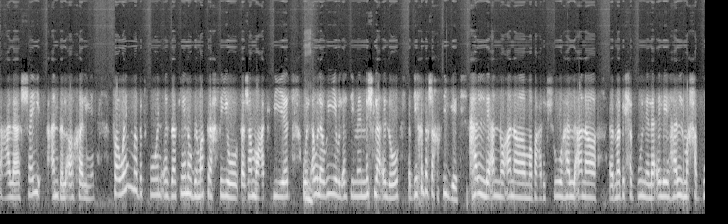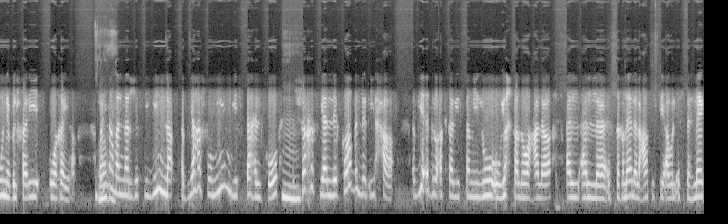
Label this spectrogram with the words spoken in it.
على شيء عند الآخرين. فوين ما بتكون إذا كانوا بمطرح فيه تجمع كبير والأولوية والاهتمام مش لإله بياخذها شخصية. هل لأنه أنا ما بعرف شو هل أنا ما بيحبوني لإلي هل ما حبوني بالفريق وغيرها. بينما النرجسيين لا بيعرفوا مين يستهلكوا الشخص يلي قابل للإيحاء بيقدروا أكثر يستميلوه ويحصلوا على الاستغلال العاطفي أو الاستهلاك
